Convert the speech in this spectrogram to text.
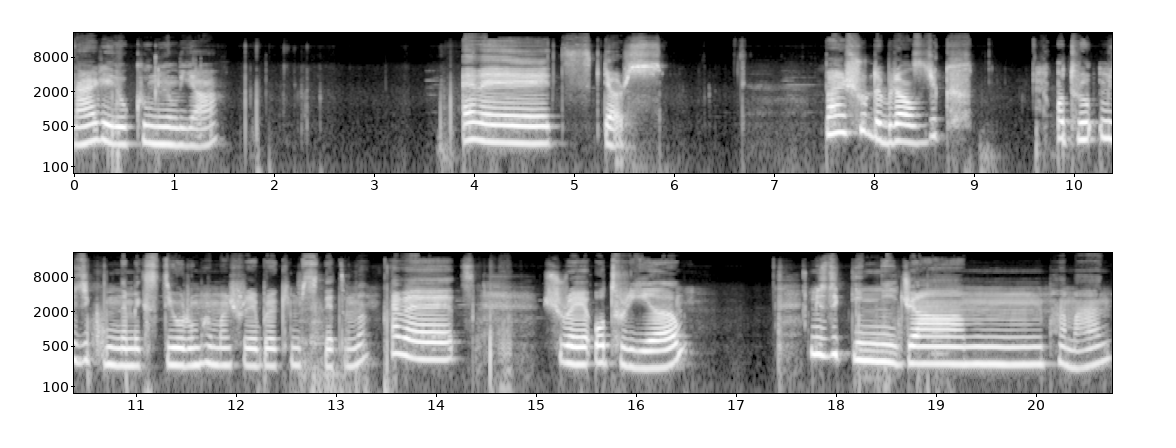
Nerede okulun yolu ya? Evet. Gidiyoruz. Ben şurada birazcık oturup müzik dinlemek istiyorum. Hemen şuraya bırakayım bisikletimi. Evet. Şuraya oturayım. Müzik dinleyeceğim. Hemen.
